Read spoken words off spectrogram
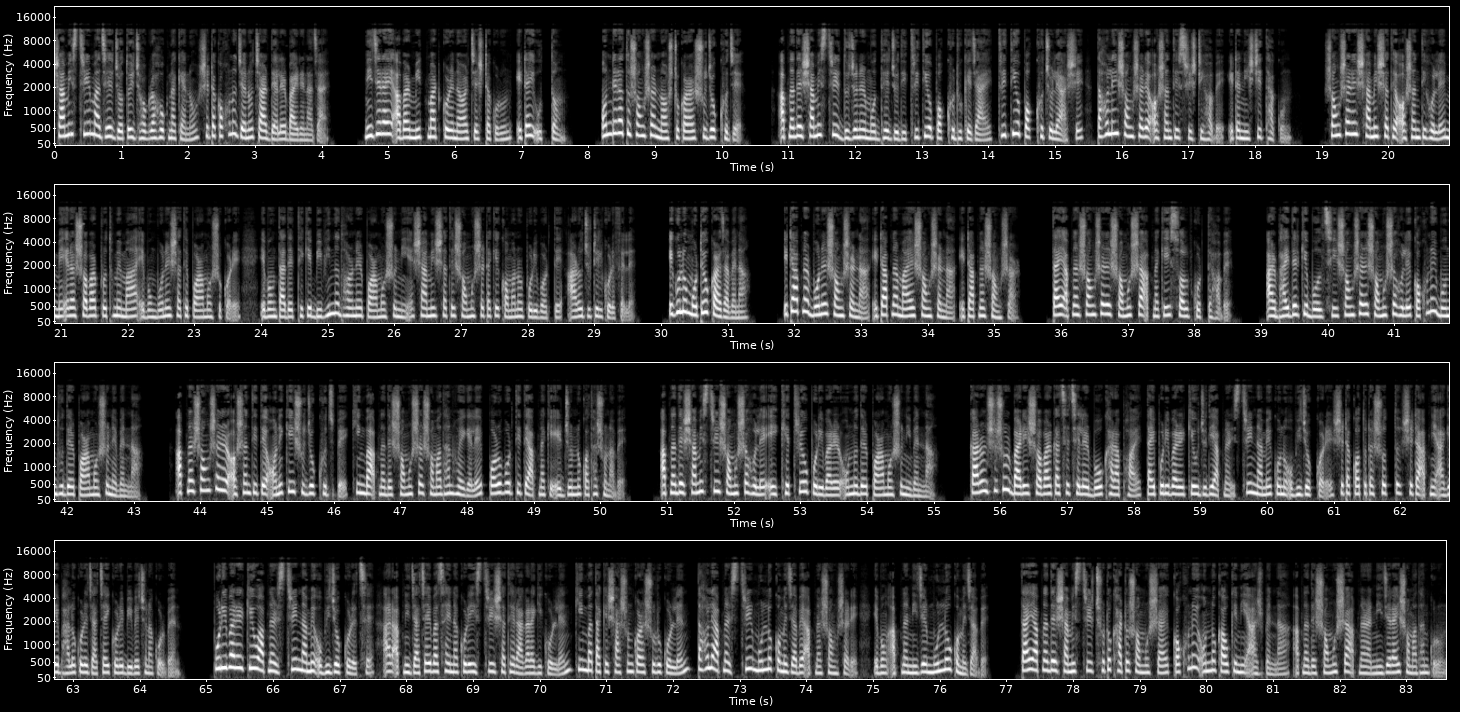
স্বামী স্ত্রীর মাঝে যতই ঝগড়া হোক না কেন, সেটা কখনো যেন চার দেয়ালের বাইরে না যায়। নিজেরাই আবার মিটমাট করে নেওয়ার চেষ্টা করুন, এটাই উত্তম। অন্যেরা তো সংসার নষ্ট করার সুযোগ খোঁজে। আপনাদের স্বামী স্ত্রীর দুজনের মধ্যে যদি তৃতীয় পক্ষ ঢুকে যায়, তৃতীয় পক্ষ চলে আসে, তাহলেই সংসারে অশান্তির সৃষ্টি হবে, এটা নিশ্চিত থাকুন। সংসারের স্বামীর সাথে অশান্তি হলে মেয়েরা সবার প্রথমে মা এবং বোনের সাথে পরামর্শ করে এবং তাদের থেকে বিভিন্ন ধরনের পরামর্শ নিয়ে স্বামীর সাথে সমস্যাটাকে কমানোর পরিবর্তে আরও জটিল করে ফেলে। এগুলো মোটেও করা যাবে না। এটা আপনার বোনের সংসার না, এটা আপনার মায়ের সংসার না, এটা আপনার সংসার। তাই আপনার সংসারের সমস্যা আপনাকেই সলভ করতে হবে। আর ভাইদেরকে বলছি সংসারে সমস্যা হলে কখনোই বন্ধুদের পরামর্শ নেবেন না। আপনার সংসারের অশান্তিতে অনেকেই সুযোগ খুঁজবে কিংবা আপনাদের সমস্যার সমাধান হয়ে গেলে পরবর্তীতে আপনাকে এর জন্য কথা শোনাবে। আপনাদের স্বামী স্ত্রীর সমস্যা হলে এই ক্ষেত্রেও পরিবারের অন্যদের পরামর্শ নিবেন না। কারণ শ্বশুর বাড়ির সবার কাছে ছেলের বউ খারাপ হয়, তাই পরিবারের কেউ যদি আপনার স্ত্রীর নামে কোনো অভিযোগ করে, সেটা কতটা সত্য সেটা আপনি আগে ভালো করে যাচাই করে বিবেচনা করবেন। পরিবারের কেউ আপনার স্ত্রীর নামে অভিযোগ করেছে, আর আপনি যাচাই বাছাই না করে স্ত্রীর সাথে রাগারাগি করলেন, কিংবা তাকে শাসন করা শুরু করলেন, তাহলে আপনার স্ত্রীর মূল্য কমে যাবে আপনার সংসারে, এবং আপনার নিজের মূল্যও কমে যাবে। তাই আপনাদের স্বামী স্ত্রীর ছোটখাটো সমস্যায় কখনোই অন্য কাউকে নিয়ে আসবেন না, আপনাদের সমস্যা আপনারা নিজেরাই সমাধান করুন।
